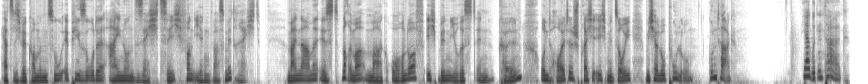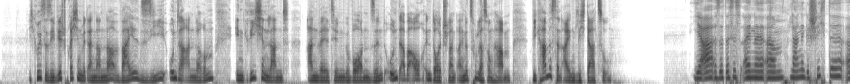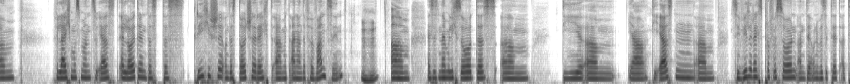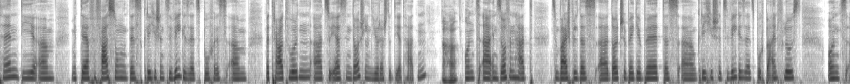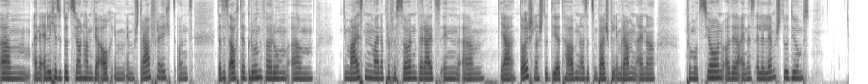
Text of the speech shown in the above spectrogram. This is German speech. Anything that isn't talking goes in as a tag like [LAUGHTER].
Herzlich willkommen zu Episode 61 von Irgendwas mit Recht. Mein Name ist noch immer Marc Ohrendorf. Ich bin Jurist in Köln und heute spreche ich mit Zoe Michalopoulou. Guten Tag. Ja, guten Tag. Ich grüße Sie. Wir sprechen miteinander, weil Sie unter anderem in Griechenland Anwältin geworden sind und aber auch in Deutschland eine Zulassung haben. Wie kam es denn eigentlich dazu? Ja, also das ist eine ähm, lange Geschichte. Ähm, Vielleicht muss man zuerst erläutern, dass das griechische und das deutsche Recht äh, miteinander verwandt sind. Mhm. Ähm, es ist nämlich so, dass ähm, die, ähm, ja, die ersten ähm, Zivilrechtsprofessoren an der Universität Athen, die ähm, mit der Verfassung des griechischen Zivilgesetzbuches ähm, betraut wurden, äh, zuerst in Deutschland Jura studiert hatten. Aha. Und äh, insofern hat zum Beispiel das äh, deutsche BGB das äh, griechische Zivilgesetzbuch beeinflusst. Und ähm, eine ähnliche Situation haben wir auch im, im Strafrecht. Und das ist auch der Grund, warum ähm, die meisten meiner Professoren bereits in ähm, ja, Deutschland studiert haben, also zum Beispiel im Rahmen einer Promotion oder eines LLM-Studiums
